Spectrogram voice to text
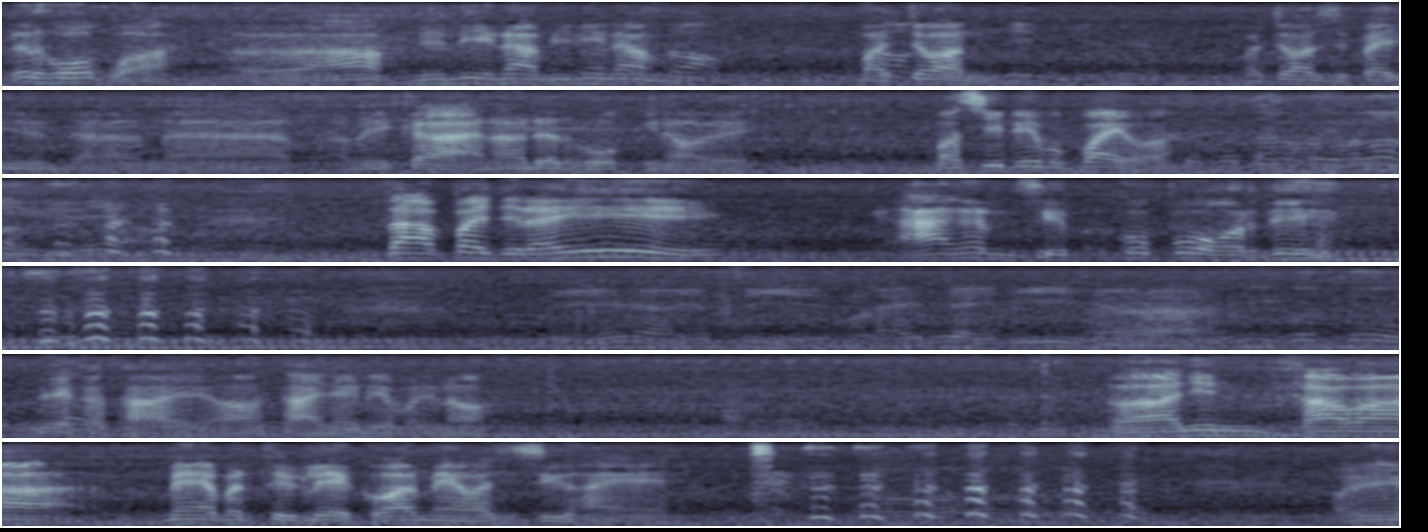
เลือดหกบ่เออเอาดีดีน้ำดีดีน้ำมาจอนมาจอนสิไปอยู่อันนั้นน่ะอเมริกาเนาะเดือนหกพี่น้องเอ้ยมาซิดเด้บ่ไปบ่จะมาตั้งไปบ่ตามไปจะได้หาเงินซื้อโกโปร ก่อนดินี่เอฟซีบ่ได้ใจดีอ่ามีโกโก้เรียกเขาถ่ายเอ้าถ่ายอยังเดียวบัดนี้เนาะอ่ายินข่าวว่าแม่บันทึกเลขก่อนแม่ว่าสิซื้อให้วันนี้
